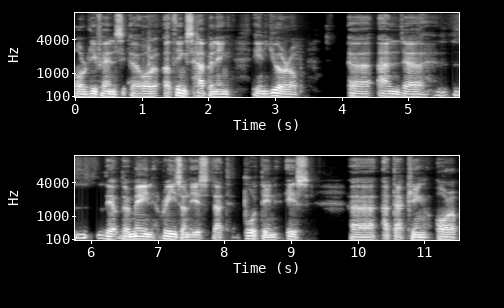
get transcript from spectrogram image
or defense uh, or uh, things happening in Europe. Uh, and uh, the, the main reason is that Putin is uh, attacking or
